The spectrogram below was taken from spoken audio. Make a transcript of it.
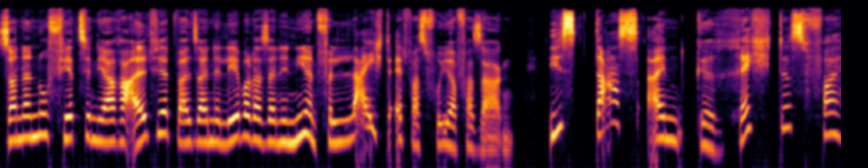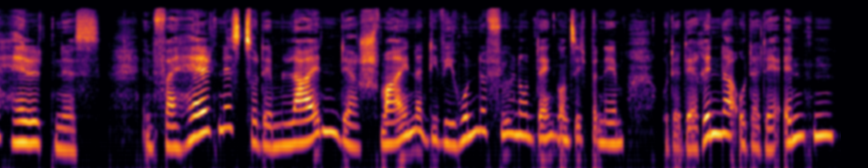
sondern nur 14 Jahre alt wird, weil seine Leber oder seine Nieren vielleicht etwas früher versagen. Ist das ein gerechtes Verhältnis? im Verhältnis zu dem Leiden der Schweine, die wie Hunde fühlen und denken und sich benehmen, oder der Rinder oder der Enten,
